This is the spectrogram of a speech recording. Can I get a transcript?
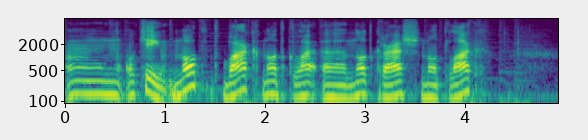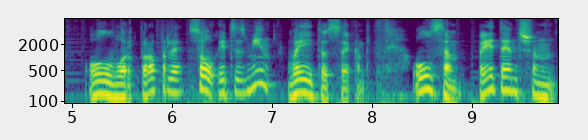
Um, okay, not bug, not uh, not crash, not lag all work properly. So it is mean, wait a second. Also, pay attention,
